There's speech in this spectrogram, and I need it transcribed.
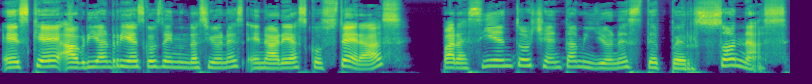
es que habrían riesgos de inundaciones en áreas costeras para 180 millones de personas,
